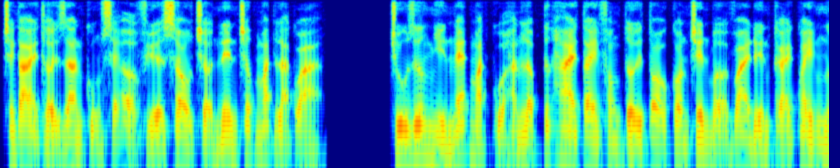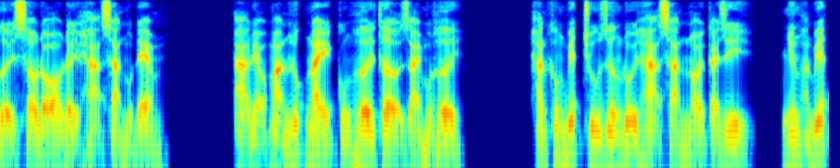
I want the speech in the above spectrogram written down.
Tranh tài thời gian cũng sẽ ở phía sau trở nên chớp mắt là qua. Chu dương nhìn nét mặt của hắn lập tức hai tay phóng tới to con trên bờ vai đến cái quay người sau đó đẩy hạ sản một đem a à, đẹo mạn lúc này cũng hơi thở dài một hơi. Hắn không biết chu dương đối hạ sản nói cái gì nhưng hắn biết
